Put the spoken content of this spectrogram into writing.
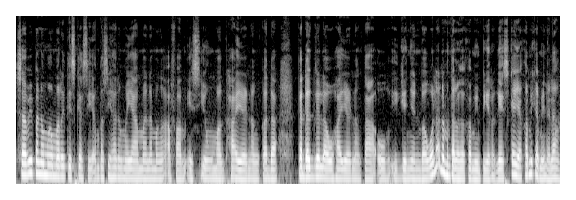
Sabi pa ng mga marites kasi, ang basihan ng mayaman ng mga afam is yung mag-hire ng kada, kada galaw hire ng tao. I ganyan ba? Wala naman talaga kaming pira guys. Kaya kami-kami na lang.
